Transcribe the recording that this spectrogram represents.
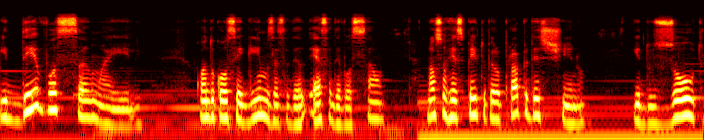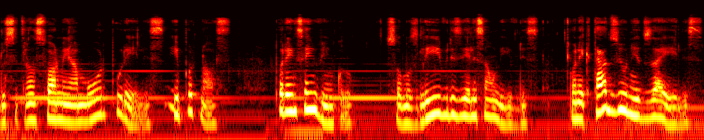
e devoção a ele quando conseguimos essa, essa devoção, nosso respeito pelo próprio destino e dos outros se transforma em amor por eles e por nós, porém sem vínculo. Somos livres e eles são livres, conectados e unidos a eles.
